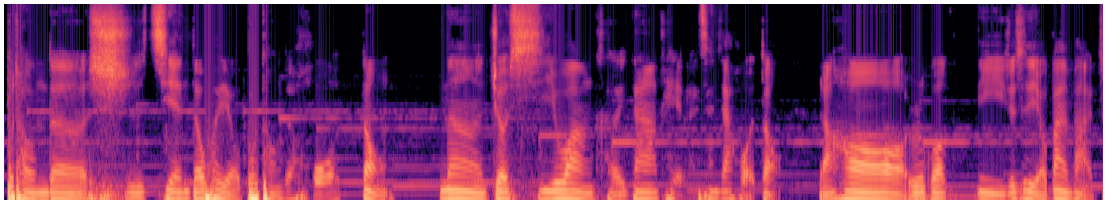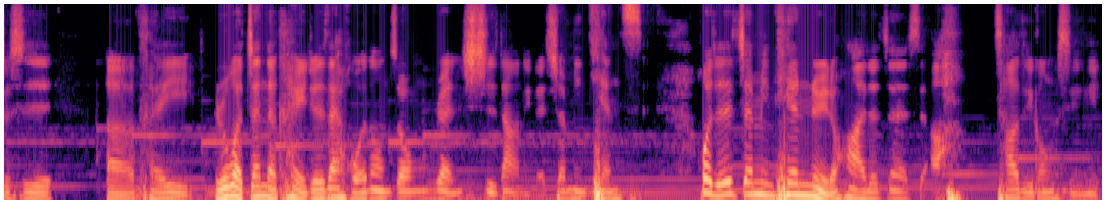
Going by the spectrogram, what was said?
不同的时间都会有不同的活动，那就希望可以大家可以来参加活动。然后如果你就是有办法，就是呃可以，如果真的可以就是在活动中认识到你的真命天子或者是真命天女的话，就真的是啊。超级恭喜你！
